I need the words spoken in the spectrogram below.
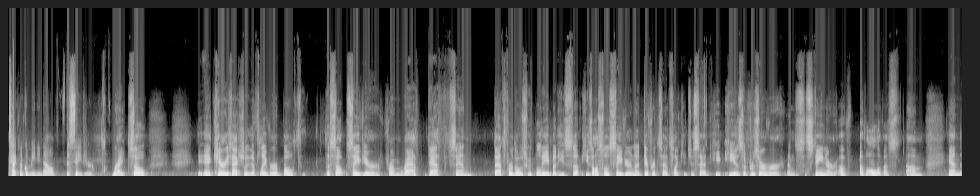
technical meaning now of the savior. Right. So it, carries actually the flavor of both the savior from wrath, death, sin. That's for those who believe, but he's he's also a savior in a different sense, like you just said. He he is the preserver and sustainer of of all of us. Um, and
